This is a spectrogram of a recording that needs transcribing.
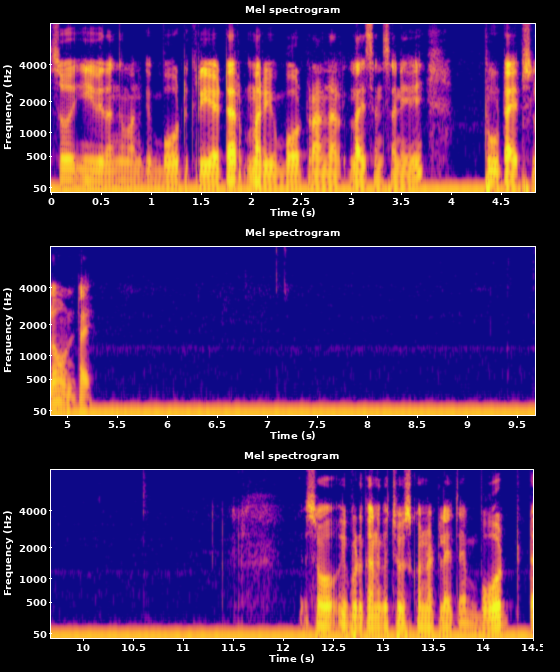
సో ఈ విధంగా మనకి బోట్ క్రియేటర్ మరియు బోట్ రన్నర్ లైసెన్స్ అనేవి టూ టైప్స్లో ఉంటాయి. సో ఇప్పుడు కనుక చూసుకున్నట్లయితే బోట్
